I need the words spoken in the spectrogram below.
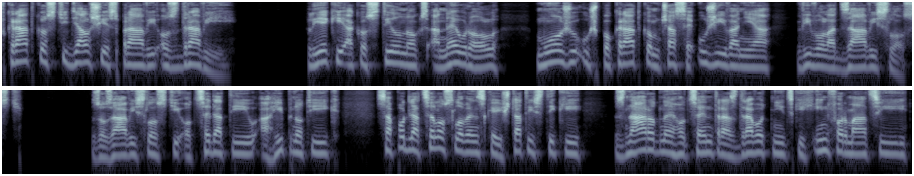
V krátkosti ďalšie správy o zdraví. Lieky ako Stilnox a Neurol môžu už po krátkom čase užívania vyvolať závislosť. Zo závislosti od sedatív a hypnotík sa podľa celoslovenskej štatistiky z Národného centra zdravotníckých informácií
